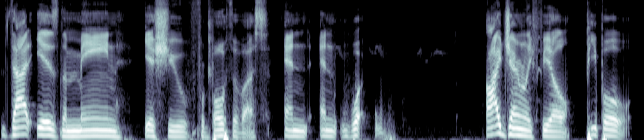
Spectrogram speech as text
that is the main issue for both of us, and and what I generally feel people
